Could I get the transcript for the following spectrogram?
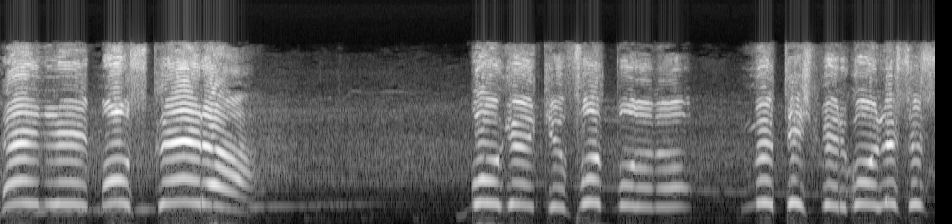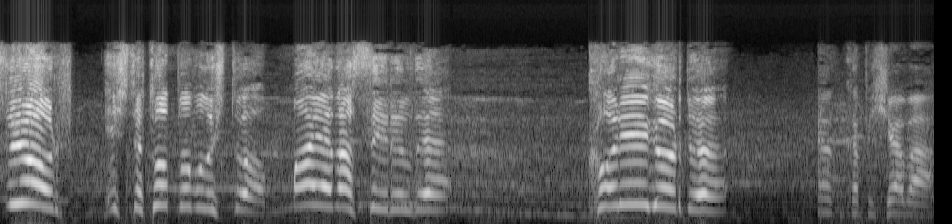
Henry Mosquera bugünkü futbolunu müthiş bir golle süslüyor. İşte topla buluştu. Maya'dan sıyrıldı. Kaleyi gördü. Kapişava.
